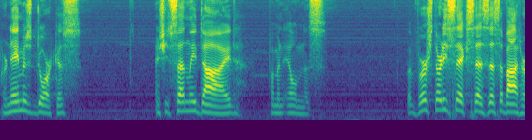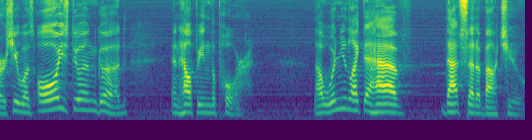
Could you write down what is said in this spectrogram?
Her name is Dorcas, and she suddenly died from an illness. But verse 36 says this about her She was always doing good and helping the poor. Now, wouldn't you like to have that said about you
